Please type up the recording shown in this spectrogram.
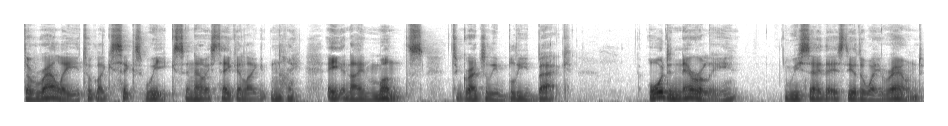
The rally took like six weeks, and now it's taken like nine, eight or nine months to gradually bleed back. Ordinarily, we say that it's the other way around.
